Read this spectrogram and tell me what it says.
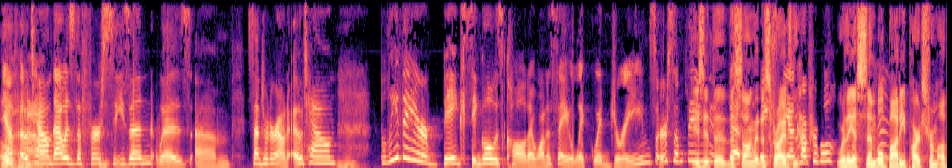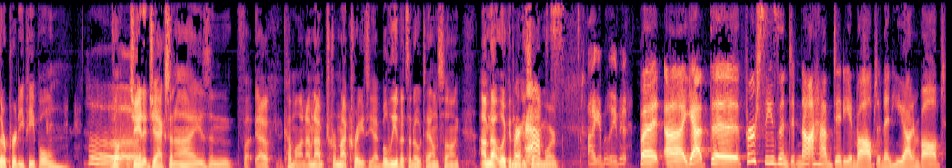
Yep, O-Town. That was the first season. Was um, centered around O Town. Mm-hmm. Believe their big single was called I want to say "Liquid Dreams" or something. Is it the, the song that makes me describes the- uncomfortable? where they assemble body parts from other pretty people? The Janet Jackson eyes and oh, come on, I'm not I'm not crazy. I believe that's an O Town song. I'm not looking at this anymore. I can believe it. But uh, yeah, the first season did not have Diddy involved, and then he got involved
